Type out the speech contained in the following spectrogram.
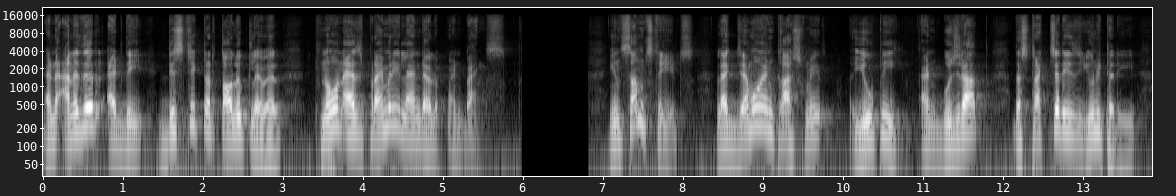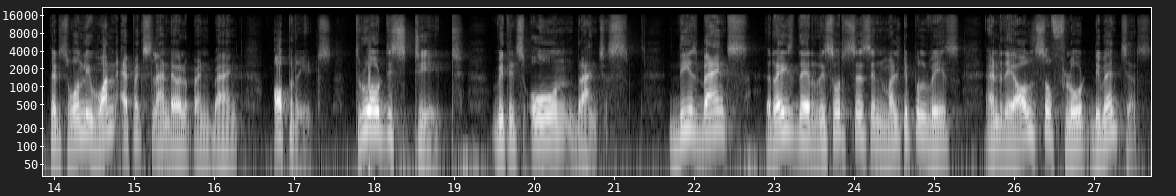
and another at the district or taluk level known as Primary Land Development Banks. In some states like Jammu and Kashmir, UP and Gujarat, the structure is unitary that is only one apex land development bank operates throughout the state with its own branches. These banks raise their resources in multiple ways and they also float debentures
